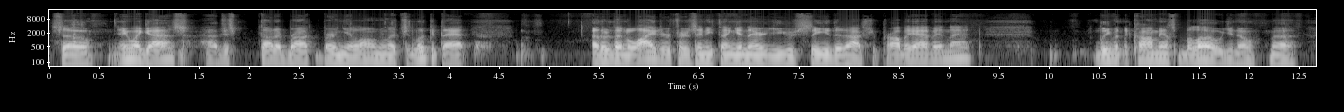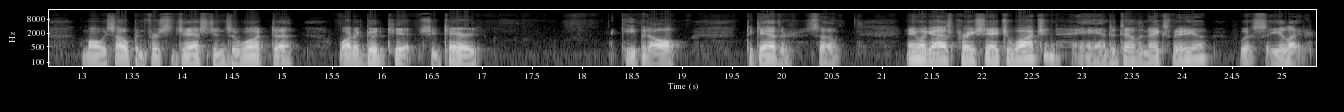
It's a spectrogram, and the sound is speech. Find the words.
So anyway, guys, I just thought I'd brought, bring you along and let you look at that other than a lighter, if there's anything in there you see that I should probably have in that, leave it in the comments below. You know, uh, I'm always open for suggestions of what uh, what a good kit should carry. Keep it all together. So, Anyway, guys, appreciate you watching. And until the next video, we'll see you later.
